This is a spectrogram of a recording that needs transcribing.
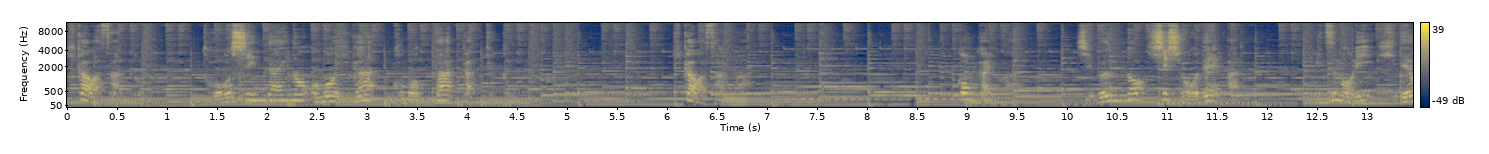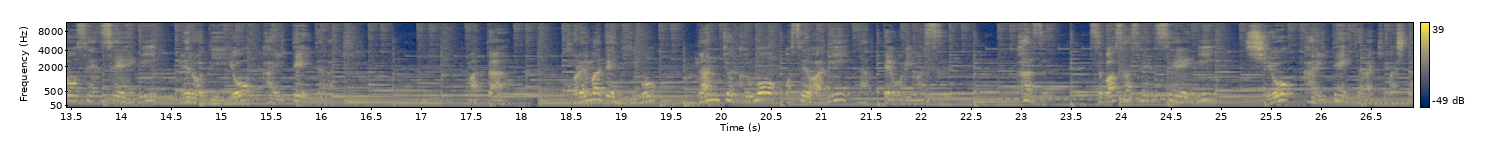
氷川さんの等身大の思いがこもった楽曲。川さんは今回は自分の師匠である水森秀夫先生にメロディーを書いていただきまたこれまでにも何曲もお世話になっておりますカズ翼先生に詩を書いていただきました。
